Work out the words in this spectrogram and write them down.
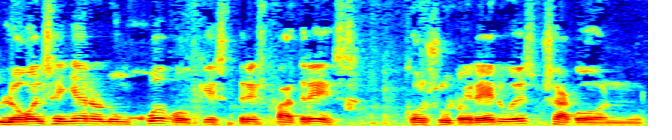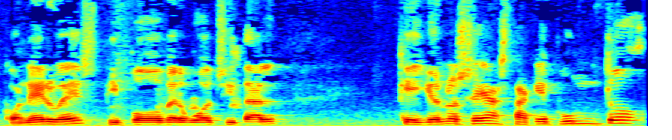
luego enseñaron un juego que es 3 para 3 con superhéroes, o sea, con, con héroes tipo Overwatch y tal, que yo no sé hasta qué punto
